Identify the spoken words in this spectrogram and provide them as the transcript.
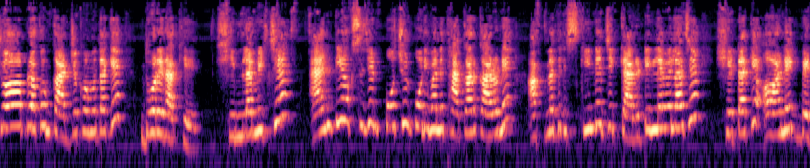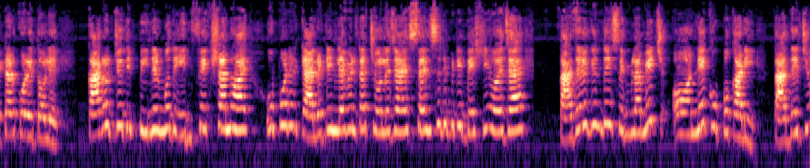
সব রকম কার্যক্ষমতাকে ধরে রাখে। শিমলা মির্চে অ্যান্টিঅক্সিডেন্ট প্রচুর পরিমাণে থাকার কারণে আপনাদের স্কিনের যে ক্যারোটিন লেভেল আছে, সেটাকে অনেক বেটার করে তোলে। কারোর যদি পিনের মধ্যে ইনফেকশন হয়, উপরের ক্যালোটিন লেভেলটা চলে যায়, সেন্সিটিভিটি বেশি হয়ে যায়, তাদেরও কিন্তু এই সিমলা মির্চ অনেক উপকারী। তাদের যে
